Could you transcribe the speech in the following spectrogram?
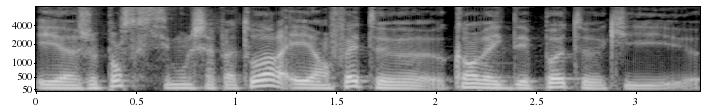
Et euh, je pense que c'est mon échappatoire. Et en fait, euh, quand avec des potes euh, qui, euh,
